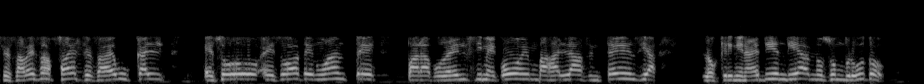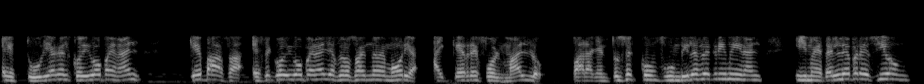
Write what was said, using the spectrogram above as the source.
se sabe zafar, se sabe buscar esos esos atenuantes para poder si me cogen bajar la sentencia. Los criminales de hoy en día no son brutos, estudian el código penal. ¿Qué pasa? Ese código penal ya se lo saben de memoria, hay que reformarlo para que entonces confundir ese criminal y meterle presión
